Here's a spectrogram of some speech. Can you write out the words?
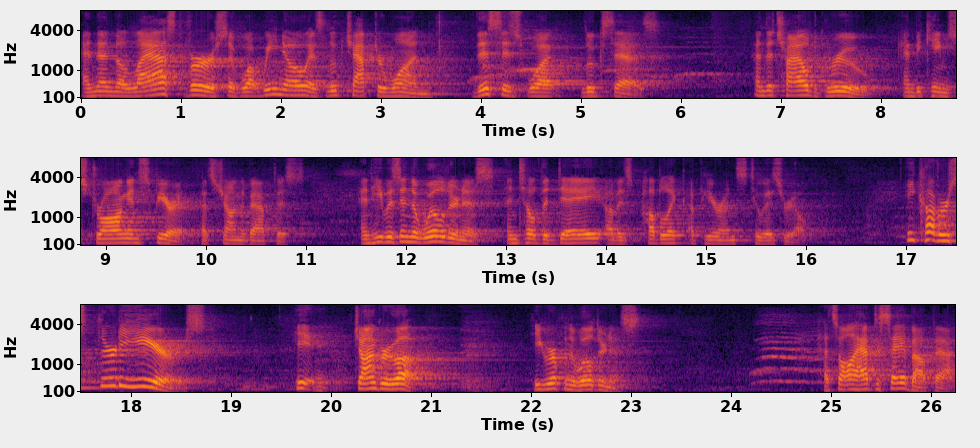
And then the last verse of what we know as Luke chapter 1, this is what Luke says. And the child grew and became strong in spirit. That's John the Baptist. And he was in the wilderness until the day of his public appearance to Israel. He covers 30 years. He, John grew up. He grew up in the wilderness. That's all I have to say about that.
